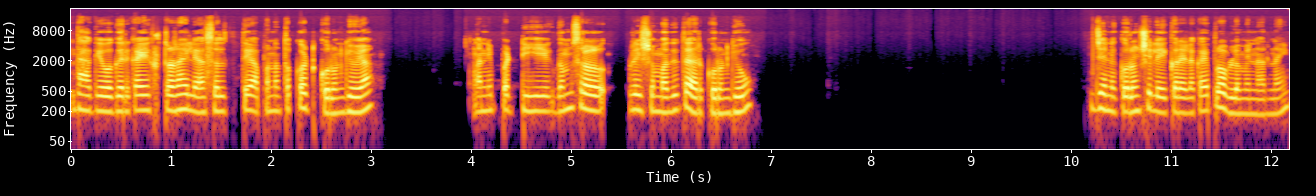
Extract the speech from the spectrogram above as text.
धागे वगैरे काही एक्स्ट्रा राहिले असेल ते आपण आता कट करून घेऊया. आणि पट्टी ही एकदम सरळ रेषेमध्ये तयार करून घेऊ. जेणेकरून शिलाई करायला काही प्रॉब्लेम येणार नाही.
